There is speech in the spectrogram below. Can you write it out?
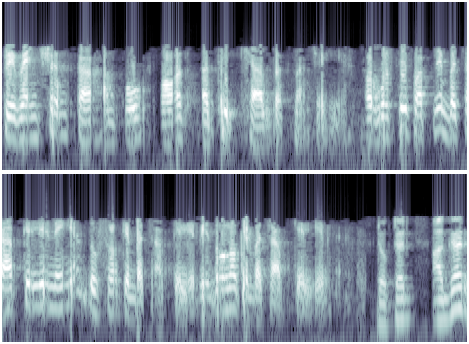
प्रिवेंशन का हमको और अधिक ख्याल रखना चाहिए। और वो सिर्फ़ अपने बचाव के लिए नहीं है, दूसरों के बचाव के लिए भी, दोनों के बचाव के लिए है डॉक्टर अगर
